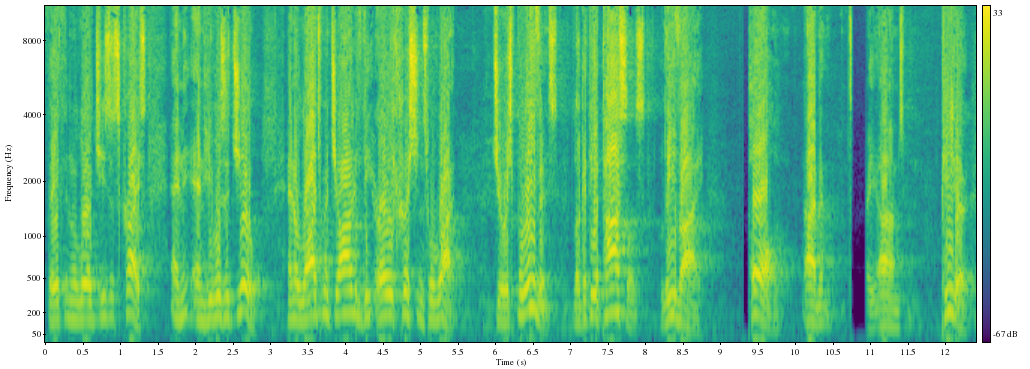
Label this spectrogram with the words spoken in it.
faith in the Lord Jesus Christ. And, and he was a Jew. And a large majority of the early Christians were what? Jewish believers. Look at the apostles Levi, Paul, I mean, sorry, um, Peter.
